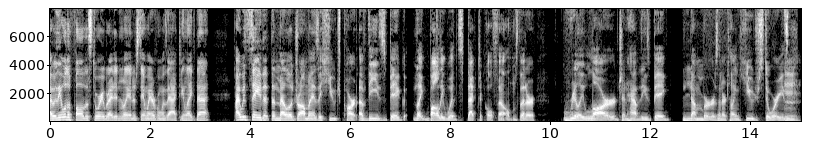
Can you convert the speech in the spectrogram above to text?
I was able to follow the story, but I didn't really understand why everyone was acting like that. I would say that the melodrama is a huge part of these big, like Bollywood spectacle films that are really large and have these big numbers and are telling huge stories. Mm.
